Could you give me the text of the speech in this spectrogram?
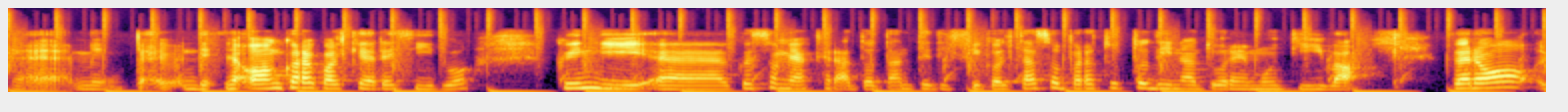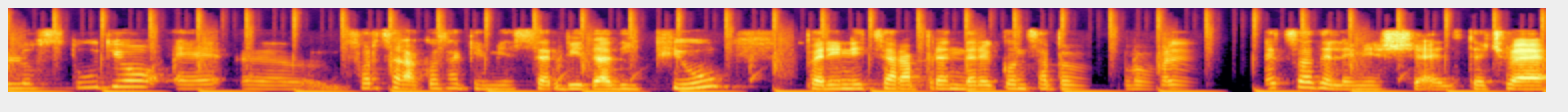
cioè, mi, ho ancora qualche residuo. Quindi eh, questo mi ha creato tante difficoltà, soprattutto di natura emotiva. Però lo studio è eh, forse la cosa che mi è servita di più per iniziare a prendere consapevolezza delle mie scelte, cioè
